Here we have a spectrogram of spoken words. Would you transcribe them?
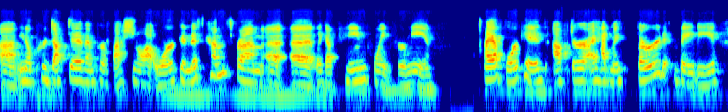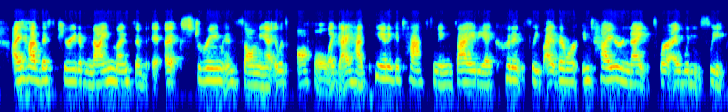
um, you know, productive and professional at work. And this comes from a, a like a pain point for me I have four kids. After I had my third baby, I had this period of nine months of extreme insomnia. It was awful. Like I had panic attacks and anxiety. I couldn't sleep. I, there were entire nights where I wouldn't sleep.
